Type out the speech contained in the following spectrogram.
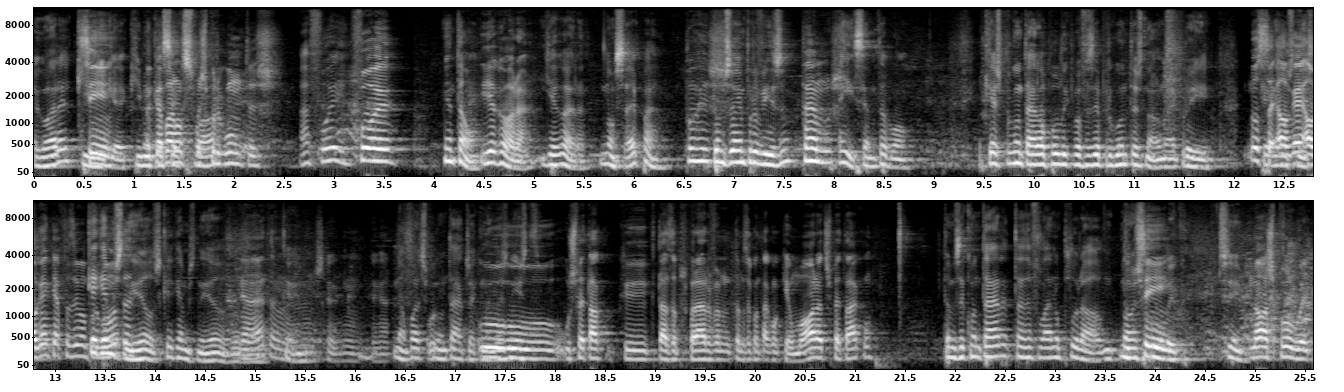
Agora? Química. Sim, química acabaram-se as perguntas. Ah, foi? Foi. Então? E agora? E agora? Não sei, pá. Pois. Estamos ao improviso? Estamos. É isso, é muito bom. Queres perguntar ao público para fazer perguntas? Não, não é por aí. Não sei, alguém, alguém quer fazer uma cagamos pergunta? Neles, cagamos neles. Não, então, não, podes perguntar, tu é que o, o espetáculo que, que, estás a preparar, estamos a contar com o quê? Uma hora de espetáculo? Estamos a contar, estás a falar no plural. Nós, Sim. público. Sim. Nós, público.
